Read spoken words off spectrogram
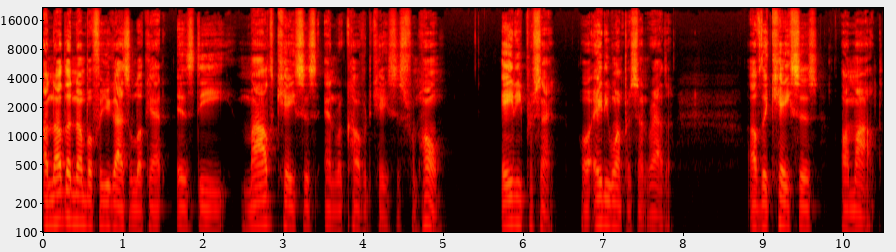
another number for you guys to look at is the mild cases and recovered cases from home. 80%, or 81% rather, of the cases are mild.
